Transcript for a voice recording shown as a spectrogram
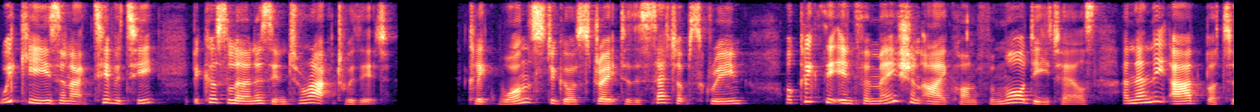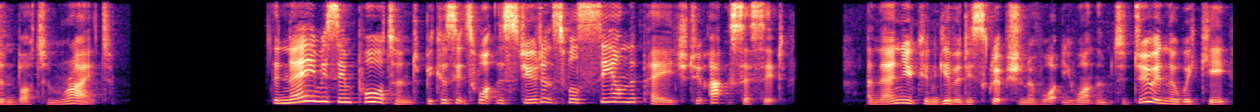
Wiki is an activity because learners interact with it. Click once to go straight to the setup screen or click the information icon for more details and then the add button bottom right. The name is important because it's what the students will see on the page to access it. And then you can give a description of what you want them to do in the wiki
